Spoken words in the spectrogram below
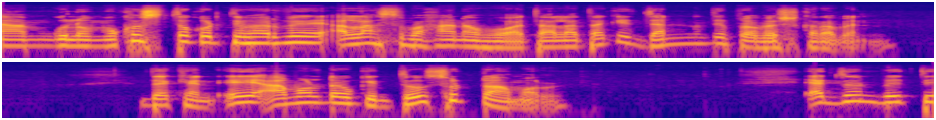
নামগুলো মুখস্থ করতে পারবে, আল্লাহ সুবাহান হওয়া তালা তাকে জান্নাতে প্রবেশ করাবেন। দেখেন, এই আমলটাও কিন্তু ছোট্ট আমল। একজন ব্যক্তি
